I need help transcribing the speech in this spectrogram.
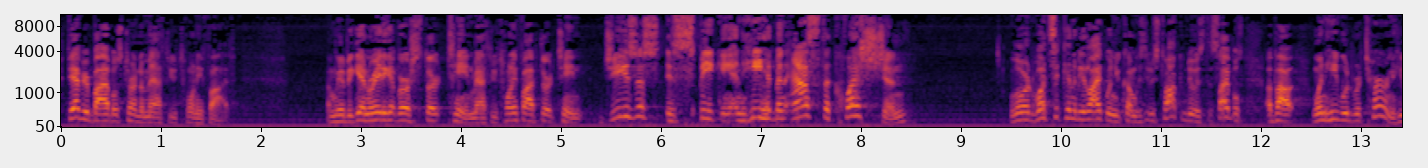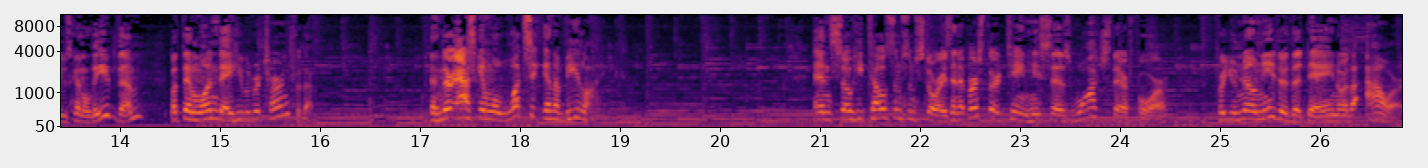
If you have your Bibles, turn to Matthew 25. I'm going to begin reading at verse 13, Matthew 25, 13. Jesus is speaking, and he had been asked the question, Lord, what's it going to be like when you come? Because he was talking to his disciples about when he would return. He was going to leave them, but then one day he would return for them. And they're asking, well, what's it going to be like? And so he tells them some stories. And at verse 13, he says, Watch therefore, for you know neither the day nor the hour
